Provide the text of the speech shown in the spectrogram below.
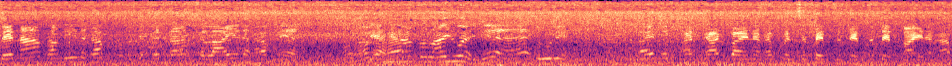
แต่น้ำทางนี้นะครับ มันจะเป็นน้ำสไลด์นะครับเนี่ยเนี่ยฮะน้ำสไลด์ด้วยเนี่ยฮะดูดิสไลด์เป็นชั้นๆไปนะครับ เป็นสเต็ปสเต็ปสเต็ปไปนะครับ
